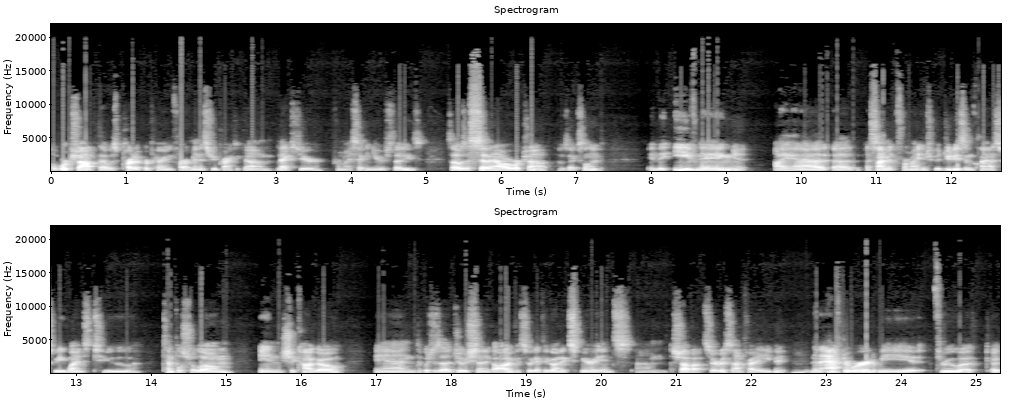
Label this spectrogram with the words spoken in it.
a workshop that was part of preparing for our ministry practicum next year for my second year of studies. So that was a seven hour workshop. It was excellent. In the evening, I had an assignment for my Intro to Judaism class. We went to Temple Sholom in Chicago, and which is a Jewish synagogue. So we got to go and experience um, Shabbat service on Friday evening. Mhm. And then afterward, we through a, a,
